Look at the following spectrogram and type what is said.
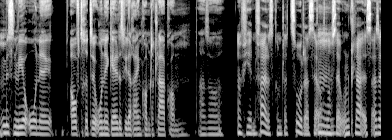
müssen wir ohne Auftritte, ohne Geld, das wieder reinkommt, klarkommen? Also Auf jeden Fall, das kommt dazu, dass ja auch Mhm. noch sehr unklar ist. Also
